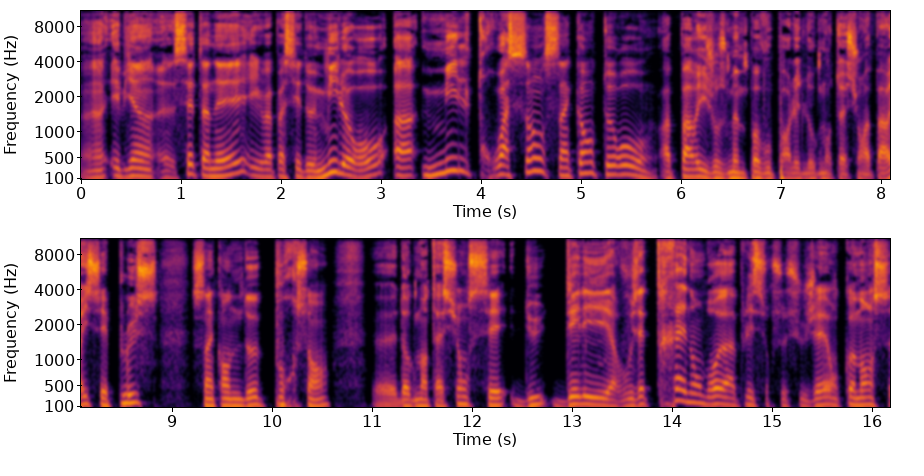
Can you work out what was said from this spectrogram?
hein, eh bien, euh, cette année, il va passer de 1000 euros à 1350 euros. À Paris, j'ose même pas vous parler de l'augmentation. À Paris, c'est plus 52% euh, d'augmentation. C'est du délire. Vous êtes très nombreux à appeler sur ce sujet. On commence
